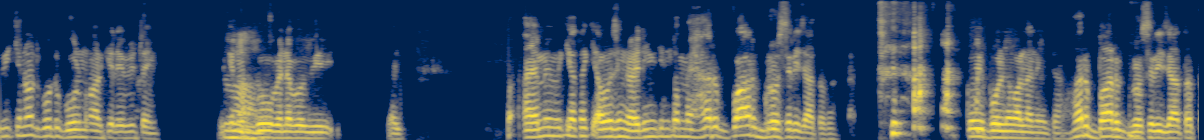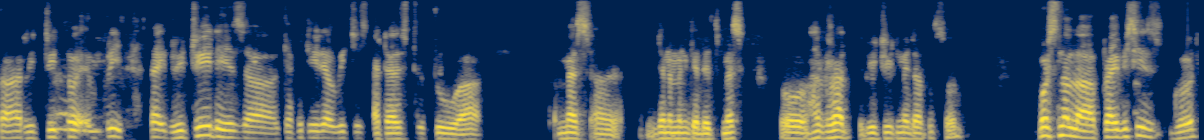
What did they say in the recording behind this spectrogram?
we can not go to gold market every time we can not. Go whenever we like IMA में क्या था कि I was in riding team तो मैं हर बार ग्रोसरी जाता था। कोई बोलने वाला नहीं था। हर बार ग्रोसरी जाता था रिट्रीट तो every like retreat is cafeteria which is attached to mess general cadets mess तो हर रात रिट्रीट में जाता। So personal privacy is good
